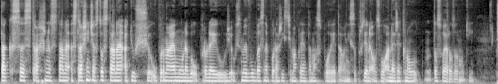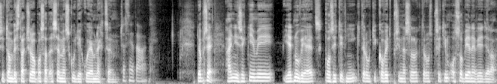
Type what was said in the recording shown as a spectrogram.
tak se strašně, stane, strašně často stane, ať už u pronájmu nebo u prodejů, že už se mi vůbec nepodaří s těma klientama spojit a oni se prostě neozvou a neřeknou to svoje rozhodnutí. Přitom by stačilo poslat sms děkujem, nechcem. Přesně tak. Dobře, Hani, řekni mi jednu věc pozitivní, kterou ti COVID přinesl, kterou jsi předtím o sobě nevěděla.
